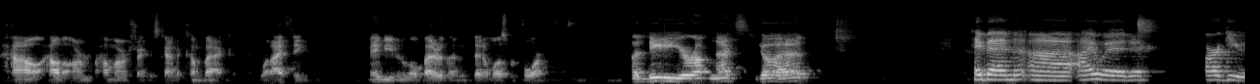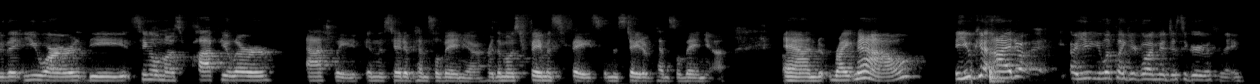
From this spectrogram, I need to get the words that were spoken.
how how the arm how my arm strength has kind of come back. What I think maybe even a little better than than it was before. Aditi, you're up next. Go ahead. Hey, Ben, uh, I would argue that you are the single most popular athlete in the state of Pennsylvania, or the most famous face in the state of Pennsylvania. And right now, you can, I don't, are you, you look like you're going to disagree with me.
